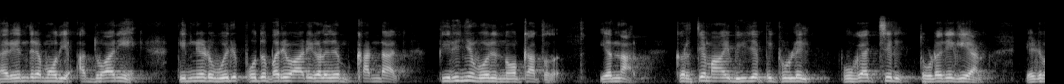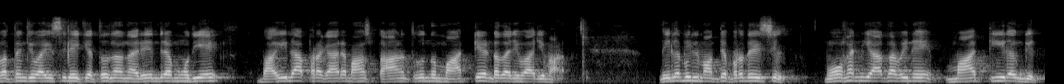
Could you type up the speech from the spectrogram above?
നരേന്ദ്രമോദി അദ്വാനിയെ പിന്നീട് ഒരു പൊതുപരിപാടികളിലും കണ്ടാൽ തിരിഞ്ഞു പോലും നോക്കാത്തത്. എന്നാൽ കൃത്യമായി ബി ജെ പിക്കുള്ളിൽ പുകച്ചിൽ തുടരുകയാണ്. എഴുപത്തഞ്ച് വയസ്സിലേക്ക് എത്തുന്ന നരേന്ദ്രമോദിയെ ബൈല പ്രകാരം ആ സ്ഥാനത്തു നിന്ന് മാറ്റേണ്ടത് അനിവാര്യമാണ്. നിലവിൽ മധ്യപ്രദേശിൽ മോഹൻ യാദവിനെ മാറ്റിയില്ലെങ്കിൽ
